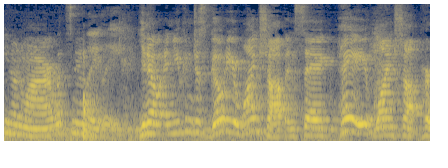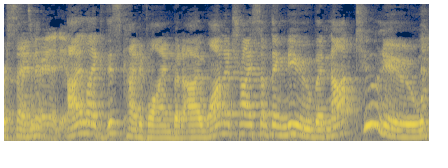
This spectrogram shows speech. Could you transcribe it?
Pinot Noir, what's new lately? You know, and you can just go to your wine shop and say, hey, wine shop person, That's a great idea. I like this kind of wine, but I want to try something new, but not too new.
